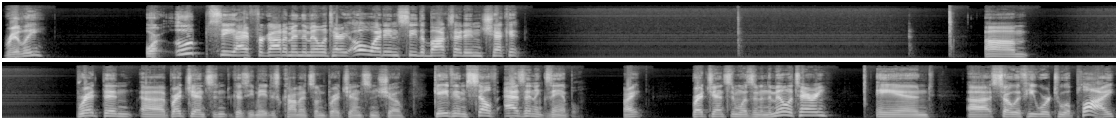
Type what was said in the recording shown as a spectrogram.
Really? Or, oopsie, I forgot I'm in the military. Oh, I didn't see the box, I didn't check it. Um, Brett then, uh, Brett Jensen, because he made his comments on Brett Jensen's show, gave himself as an example, right? Brett Jensen wasn't in the military, and Uh, so if he were to apply,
